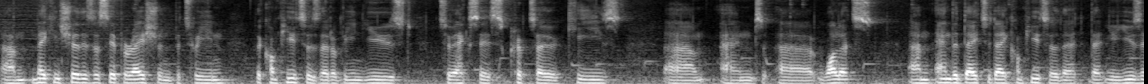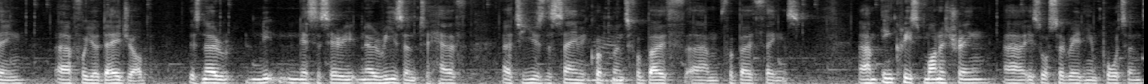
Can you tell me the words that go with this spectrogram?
um, making sure there's a separation between the computers that are being used to access crypto keys um, and uh, wallets um, and the day-to-day -day computer that, that you're using uh, for your day job there's no necessary no reason to have uh, to use the same equipment mm. for both um, for both things. Um, increased monitoring uh, is also really important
